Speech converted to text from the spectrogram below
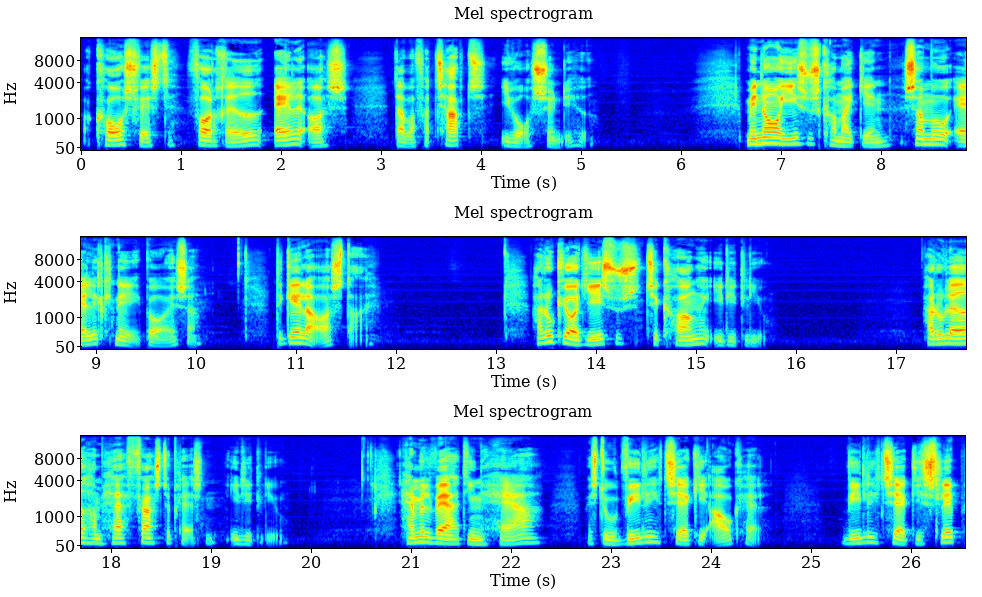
og korsfeste for at redde alle os, der var fortabt i vores syndighed. Men når Jesus kommer igen, så må alle knæ bøje sig. Det gælder også dig. Har du gjort Jesus til konge i dit liv? Har du lavet ham have førstepladsen i dit liv? Han vil være din herre, hvis du er villig til at give afkald, villig til at give slip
